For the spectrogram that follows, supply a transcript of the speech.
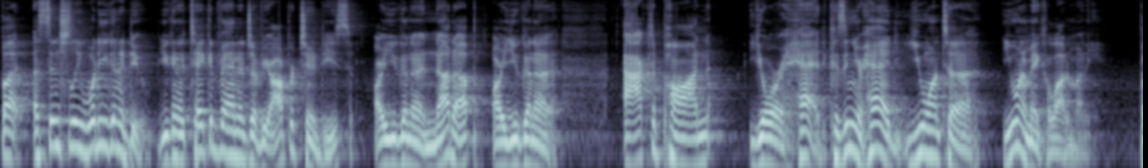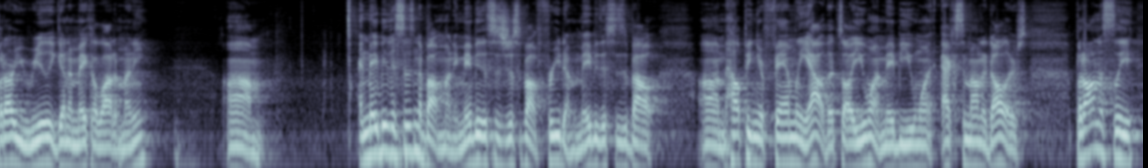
But essentially, what are you going to do? You're going to take advantage of your opportunities. Are you going to nut up? Are you going to act upon your head? Because in your head, you want to you want to make a lot of money. But are you really going to make a lot of money? Um, and maybe this isn't about money. Maybe this is just about freedom. Maybe this is about um, helping your family out. That's all you want. Maybe you want X amount of dollars. But honestly,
